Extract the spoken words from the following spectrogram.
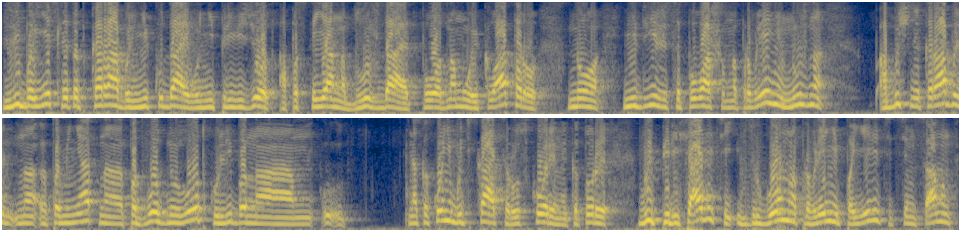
либо если этот корабль никуда его не привезет, а постоянно блуждает по одному экватору, но не движется по вашему направлению, нужно обычный корабль на, поменять на подводную лодку, либо на на какой-нибудь катер ускоренный, который вы пересядете и в другом направлении поедете, тем самым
